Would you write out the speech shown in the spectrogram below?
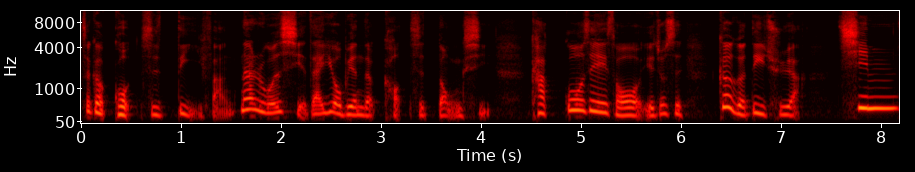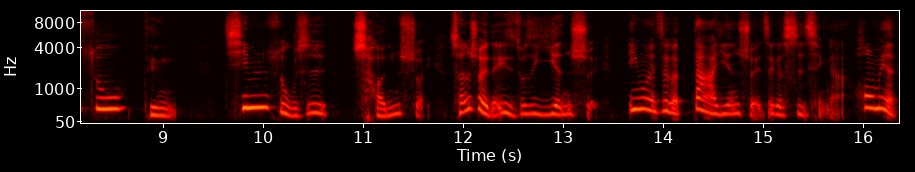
这个곳是地方，那如果是写在右边的곳是东西。각곳에서也就是各个地区啊。침수등，침수是沉水，沉水的意思就是淹水。因为这个大淹水这个事情啊，后面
